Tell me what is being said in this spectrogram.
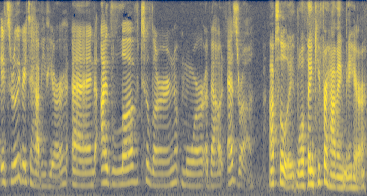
It's really great to have you here, and I'd love to learn more about Ezra. Absolutely. Well, thank you for having me here.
